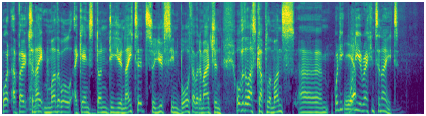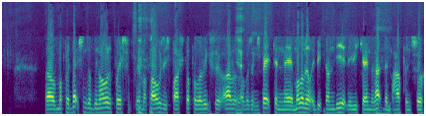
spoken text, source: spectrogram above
What about tonight? Motherwell against Dundee United. So you've seen both, I would imagine, over the last couple of months. Um, what do you, Yeah. What do you reckon tonight? Well, my predictions have been all over the place with my pals these past couple of weeks. I, I was expecting uh, Motherwell to beat Dundee at the weekend, and that didn't happen. So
